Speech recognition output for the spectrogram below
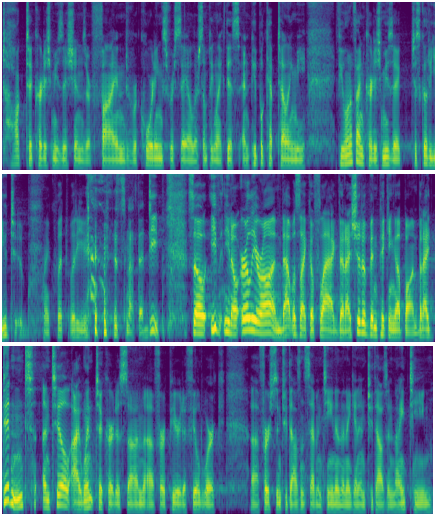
talk to Kurdish musicians or find recordings for sale or something like this, and people kept telling me, if you want to find Kurdish music, just go to YouTube. Like, what? What do you? it's not that deep. So even you know earlier on, that was like a flag that I should have been picking up on, but I didn't until I went to Kurdistan uh, for a period of field work, uh, first in 2017 and then again in 2019,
